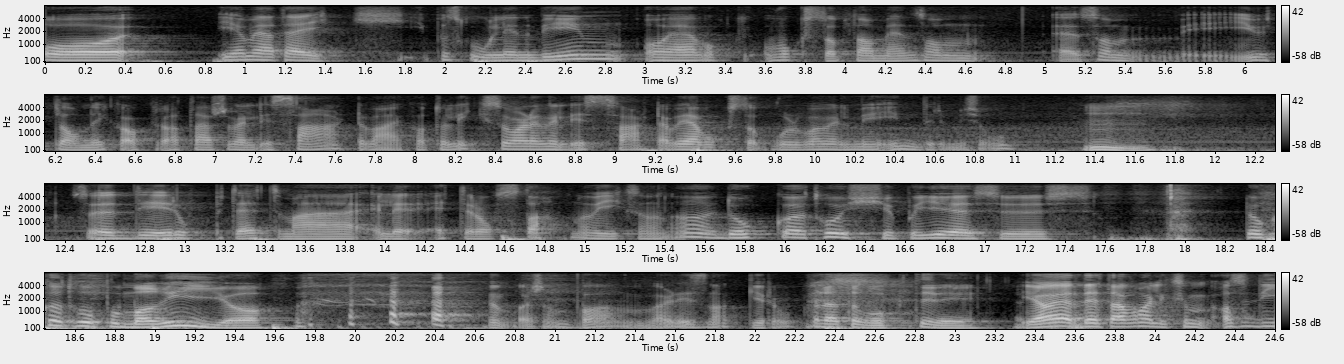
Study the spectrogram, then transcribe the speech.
Og i og med at jeg gikk på skole inne i byen, og jeg vok vokste opp da med en sånn eh, som i utlandet ikke akkurat er så veldig sært å være katolikk, så var det veldig sært der hvor jeg vokste opp, hvor det var veldig mye indremisjon. Mm. Så de ropte etter meg, eller etter oss, da, når vi gikk sånn 'Dere tror ikke på Jesus. Dere tror på Maria.' Bare sånn, hva, hva er det de snakker om? Men dette ropte de. Ja, ja, dette var liksom altså de,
